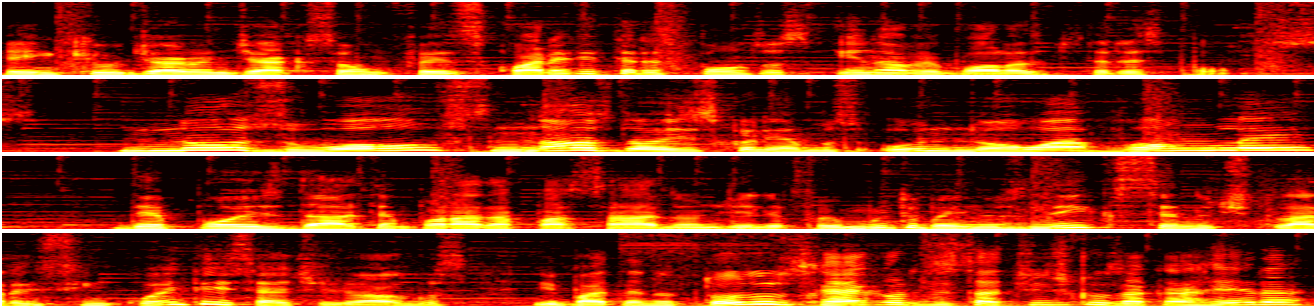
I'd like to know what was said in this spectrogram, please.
em que o Jaren Jackson fez 43 pontos e 9 bolas de 3 pontos. Nos Wolves, nós dois escolhemos o Noah Vonleh, depois da temporada passada, onde ele foi muito bem nos Knicks, sendo titular em 57 jogos e batendo todos os recordes estatísticos da carreira,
